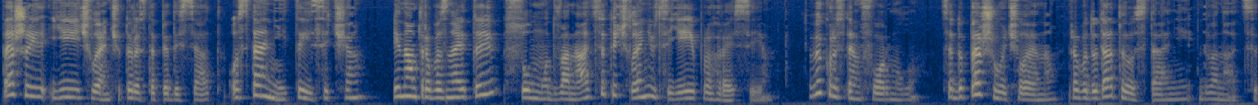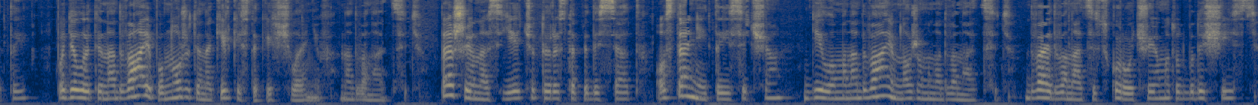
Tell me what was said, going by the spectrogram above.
Перший її член 450, останній 1000. І нам треба знайти суму 12 членів цієї прогресії. Використаємо формулу. Це до першого члена. Треба додати останній 12, поділити на 2 і помножити на кількість таких членів на 12. Перший у нас є 450, останній 1000. Ділимо на 2 і множимо на 12. 2 і 12 скорочуємо, тут буде 6.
